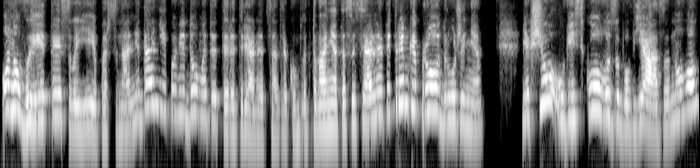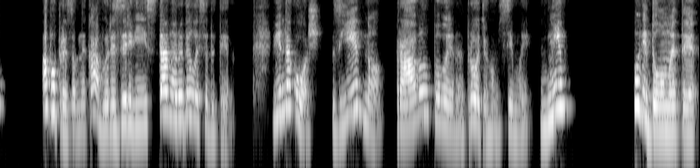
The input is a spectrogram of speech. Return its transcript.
оновити свої персональні дані і повідомити територіальні центри комплектування та соціальної підтримки про одруження. Якщо у військовозобов'язаного або призовника, або резервіста народилася дитина. Він також, згідно правил, повинен протягом 7 днів повідомити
